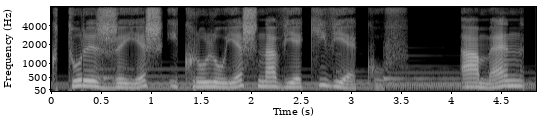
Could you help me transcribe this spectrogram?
który żyjesz i królujesz na wieki wieków. Amen.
